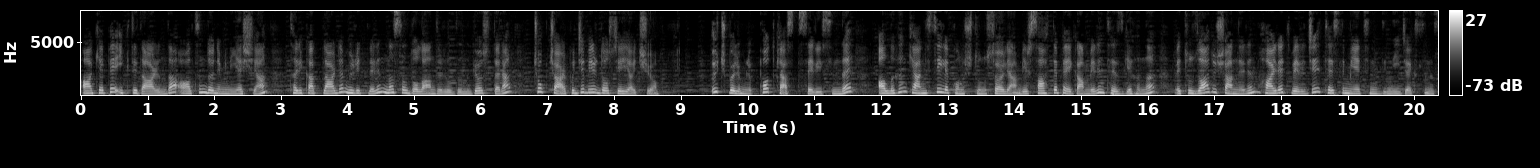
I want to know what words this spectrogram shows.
AKP iktidarında altın dönemini yaşayan tarikatlarda müritlerin nasıl dolandırıldığını gösteren çok çarpıcı bir dosyayı açıyor. 3 bölümlük podcast serisinde Allah'ın kendisiyle konuştuğunu söyleyen bir sahte peygamberin tezgahını ve tuzağa düşenlerin hayret verici teslimiyetini dinleyeceksiniz.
